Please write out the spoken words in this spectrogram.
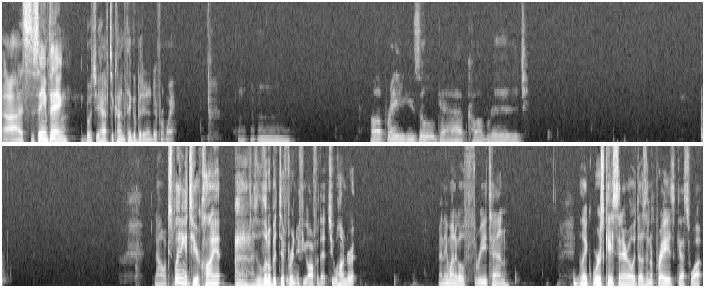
uh, it's the same thing, but you have to kind of think of it in a different way. Mm-mm. Appraisal gap coverage. Now, explaining it to your client is a little bit different if you offer that 200 and they want to go 310. Like worst case scenario, it doesn't appraise. Guess what?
